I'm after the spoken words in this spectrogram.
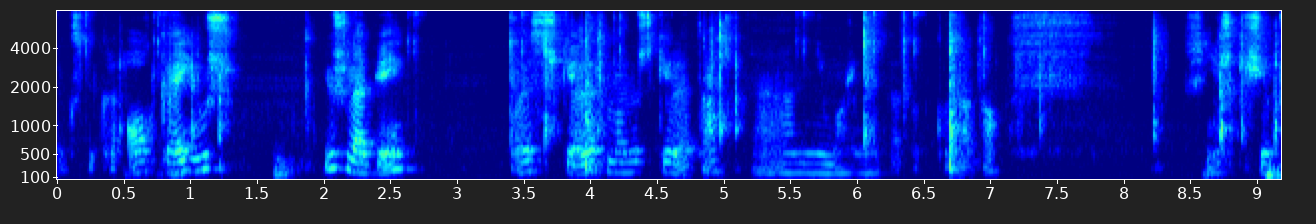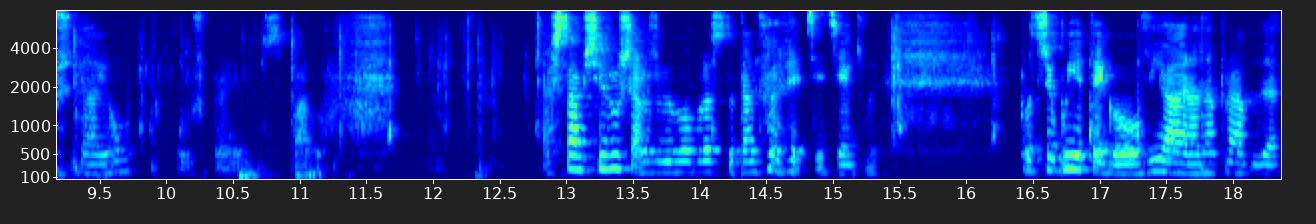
jak zwykle. Okej, już. Już lepiej. To jest szkielet, mamy szkieleta. E, nie może nie za to, tylko za to. Śnieżki się przydają. Już prawie spadł. Aż sam się ruszam, żeby po prostu tam dolecieć jakby. Potrzebuję tego VR-a, naprawdę.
